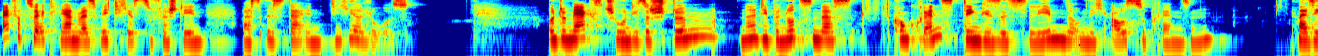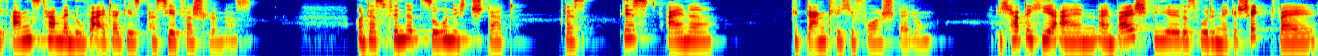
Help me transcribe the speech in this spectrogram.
einfach zu erklären, weil es wichtig ist zu verstehen, was ist da in dir los. Und du merkst schon, diese Stimmen, ne, die benutzen das Konkurrenzding, dieses Lebende, um dich auszubremsen, weil sie Angst haben, wenn du weitergehst, passiert was Schlimmes. Und das findet so nicht statt. Das ist eine gedankliche Vorstellung. Ich hatte hier ein, ein Beispiel, das wurde mir geschickt, weil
